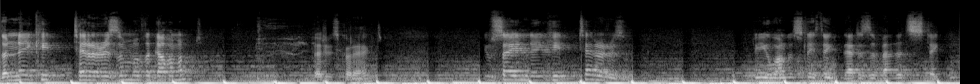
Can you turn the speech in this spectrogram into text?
the naked terrorism of the government? That is correct. You say naked terrorism. Do you honestly think that is a valid statement?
